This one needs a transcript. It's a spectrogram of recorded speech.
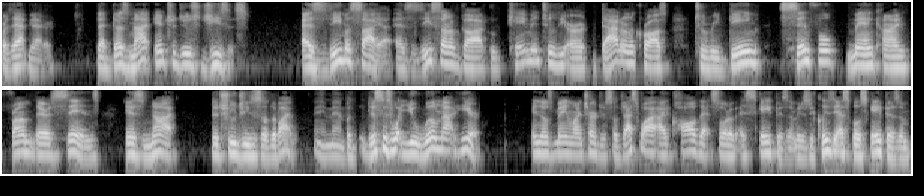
for that matter that does not introduce Jesus as the Messiah, as the Son of God who came into the earth, died on the cross to redeem sinful mankind from their sins is not the true Jesus of the Bible. Amen. But this is what you will not hear in those mainline churches. So that's why I call that sort of escapism. It is ecclesiastical escapism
